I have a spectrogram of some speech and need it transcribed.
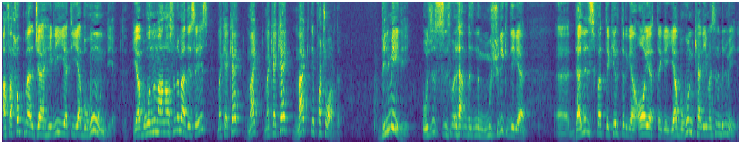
afa hukmal jahiliyati yabg'un deyapti. Yabg'unni ma'nosi nima desangiz makakak mak makakak mak deb qochib yubordi. Bilmaydi. O'zi siz bilan bizni mushrik degan e, dalil sifatida keltirgan oyatdagi yabg'un kalimasini bilmaydi.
